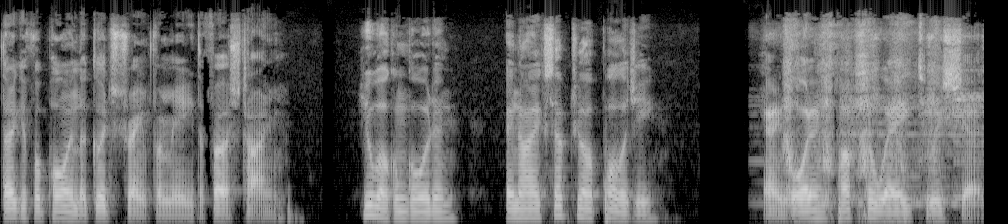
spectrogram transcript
thank you for pulling the goods train for me the first time. You're welcome, Gordon, and I accept your apology. And Gordon puffed away to his shed.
